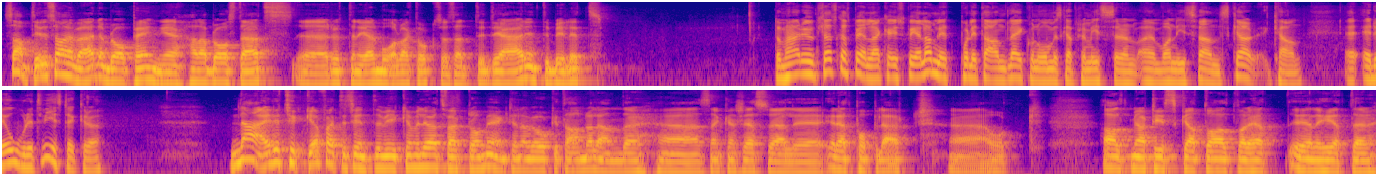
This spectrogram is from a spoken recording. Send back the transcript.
samtidigt så har han värd en bra peng. Han har bra stats. Uh, rutinerad målvakt också. Så det, det är inte billigt. De här utländska spelarna kan ju spela på lite andra ekonomiska premisser än vad ni svenskar kan. Är det orättvist tycker du? Nej, det tycker jag faktiskt inte. Vi kan väl göra tvärtom egentligen när vi åker till andra länder. Eh, sen kanske SHL är, är rätt populärt. Eh, och allt med artistskatt och allt vad det eh, heter.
